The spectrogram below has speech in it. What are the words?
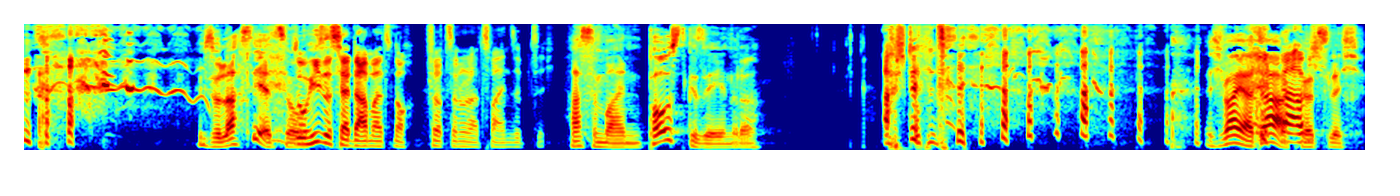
wieso lachst du jetzt so? So hieß es ja damals noch, 1472. Hast du meinen Post gesehen, oder? Ach, stimmt. Ich war ja da Ja, hab ich- kürzlich.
